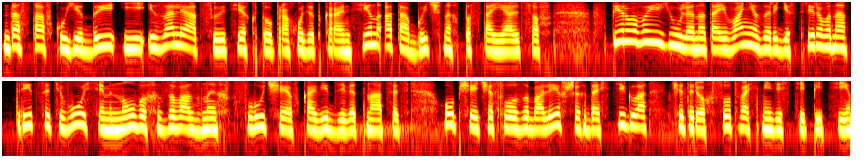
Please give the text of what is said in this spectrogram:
доставку еды и изоляцию тех, кто проходит карантин от обычных постояльцев. С 1 июля на Тайване зарегистрировано 38 новых завозных случаев случаев COVID-19. Общее число заболевших достигло 485.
